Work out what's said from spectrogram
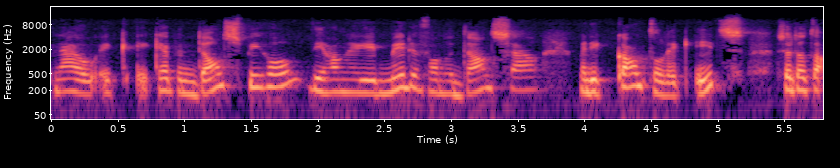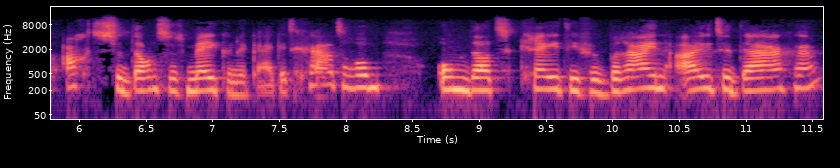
Nou, ik, ik heb een dansspiegel, die hangt in het midden van de danszaal, maar die kantel ik iets, zodat de achterste dansers mee kunnen kijken. Het gaat erom om dat creatieve brein uit te dagen,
